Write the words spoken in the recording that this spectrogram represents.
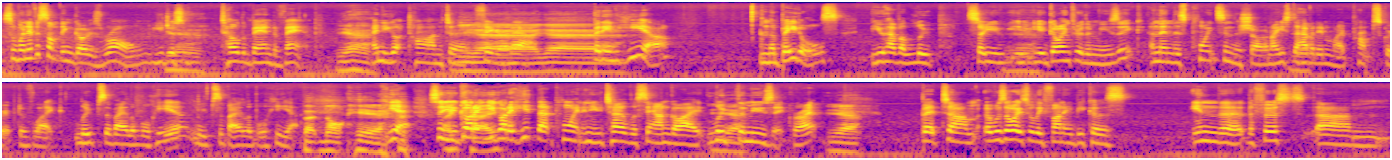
So whenever something goes wrong, you just Yeah. tell the band to vamp, Yeah. and you got time to yeah, figure it out. Yeah. But in here, in the Beatles, you have a loop. So you, Yeah. you you're going through the music, and then there's points in the show, and I used to have it in my prompt script of like loops available here, loops available here. but not here. yeah. So you got to you got to hit that point, and you tell the sound guy loop Yeah. the music, right? Yeah. But um, it was always really funny because in the the first um,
